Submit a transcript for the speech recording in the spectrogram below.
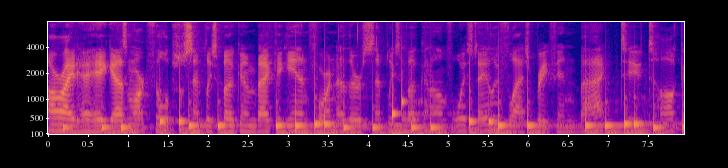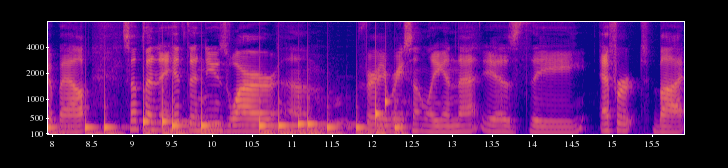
All right, hey, hey guys, Mark Phillips with Simply Spoken back again for another Simply Spoken on Voice Daily Flash Briefing. Back to talk about something that hit the news wire um, very recently, and that is the effort by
